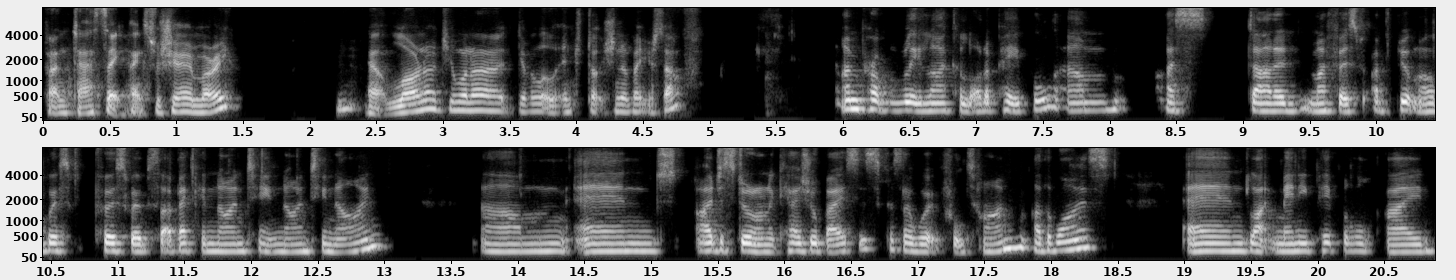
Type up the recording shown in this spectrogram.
Fantastic. Thanks for sharing, Murray. Uh, Lorna, do you want to give a little introduction about yourself? I'm probably like a lot of people. Um, I started my first, I built my first website back in 1999. Um, and I just do it on a casual basis because I work full time otherwise. And like many people, I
